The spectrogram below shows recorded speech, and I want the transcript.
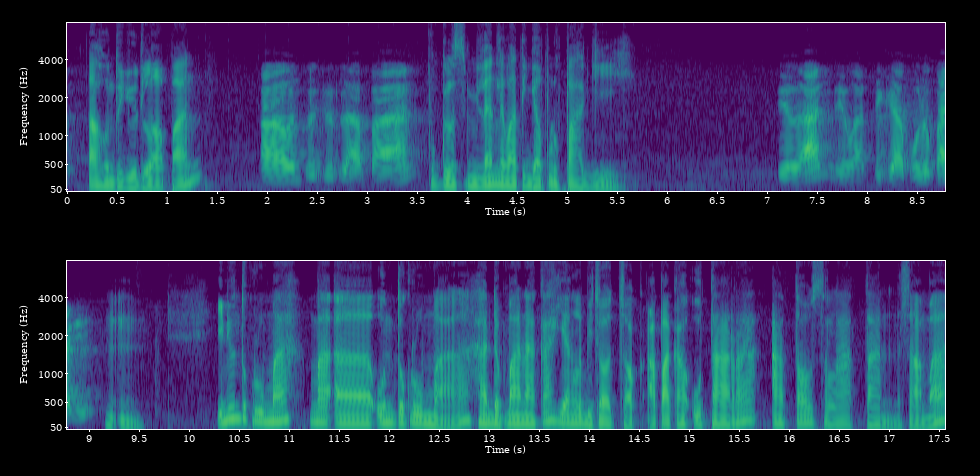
6 tahun 78 tahun 78 pukul 9 lewat 30 pagi. 9 lewat 30 pagi. Mm-mm. Ini untuk rumah, ma- eh, untuk rumah hadap manakah yang lebih cocok? Apakah utara atau selatan? Sama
